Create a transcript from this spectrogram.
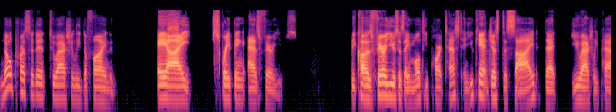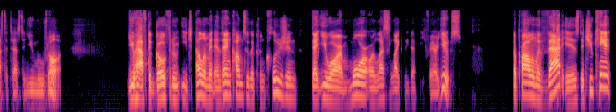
no precedent to actually define AI scraping as fair use because fair use is a multi-part test and you can't just decide that you actually passed the test and you moved on you have to go through each element and then come to the conclusion that you are more or less likely to be fair use the problem with that is that you can't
